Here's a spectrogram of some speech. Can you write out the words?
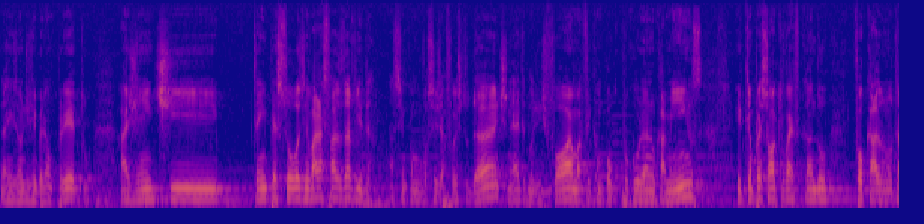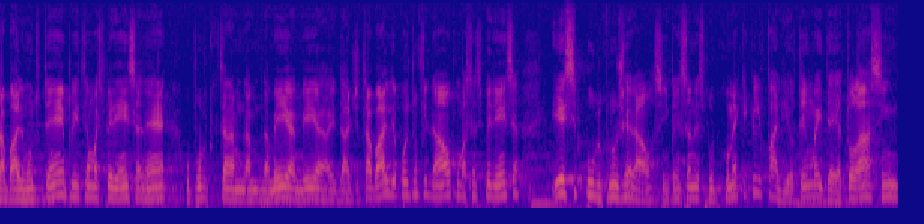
da região de Ribeirão Preto, a gente tem pessoas em várias fases da vida. Assim como você já foi estudante, né? depois a gente forma, fica um pouco procurando caminhos. E tem um pessoal que vai ficando focado no trabalho muito tempo e tem uma experiência, né? O público que está na, na, meia, meia idade de trabalho, depois no final, com bastante experiência. Esse público, no geral, assim, pensando nesse público, como é que, que ele faria? Eu tenho uma ideia, estou lá, assim,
